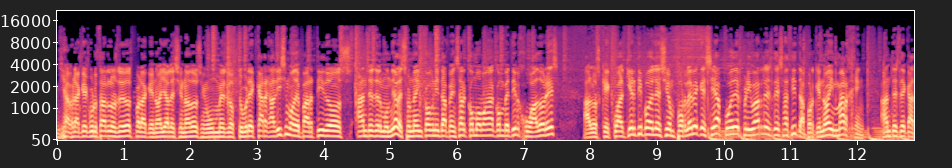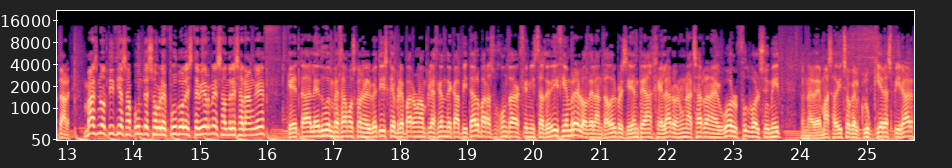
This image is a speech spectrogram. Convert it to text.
Y habrá que cruzar los dedos para que no haya lesionados en un mes de octubre cargadísimo de partidos antes del Mundial. Es una incógnita pensar cómo van a competir jugadores a los que cualquier tipo de lesión, por leve que sea, puede privarles de esa cita, porque no hay margen antes de Qatar. Más noticias, apuntes sobre fútbol este viernes, Andrés Aránguez. ¿Qué tal, Edu? Empezamos con el Betis, que prepara una ampliación de capital para su Junta de Accionistas de diciembre. Lo ha adelantado el presidente Ángel Aro en una charla en el World Football Summit, donde además ha dicho que el club quiere aspirar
